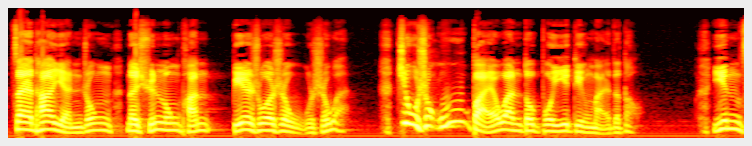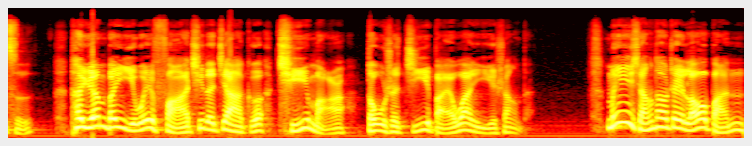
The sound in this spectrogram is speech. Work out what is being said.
在他眼中，那寻龙盘别说是五十万，就是五百万都不一定买得到。因此，他原本以为法器的价格起码都是几百万以上的，没想到这老板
